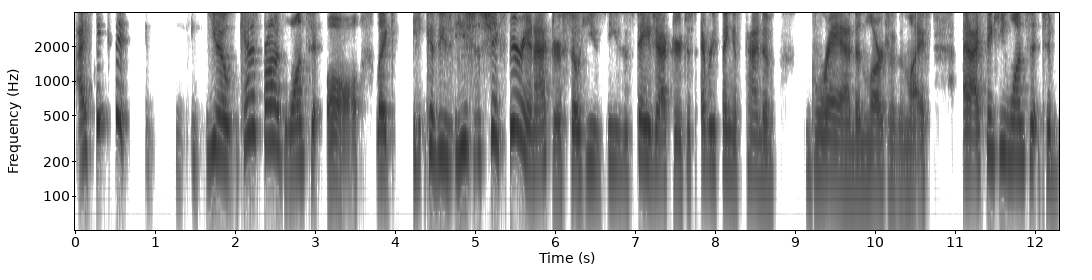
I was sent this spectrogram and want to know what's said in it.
I think that you know Kenneth Branagh wants it all, like because he's he's a Shakespearean actor, so he's he's a stage actor. Just everything is kind of grand and larger than life, and I think he wants it to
